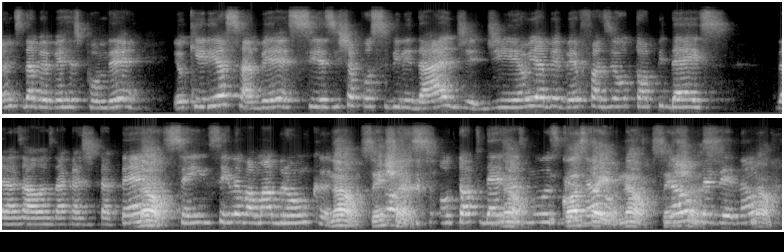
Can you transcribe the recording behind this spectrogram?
Antes da Bebê responder, eu queria saber se existe a possibilidade de eu e a Bebê fazer o top 10 das aulas da Casa de Tapera sem, sem levar uma bronca. Não, sem chance. O, top 10 não, das músicas. Encosta não. aí, não, sem não, chance. Não, bebê, não. não.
